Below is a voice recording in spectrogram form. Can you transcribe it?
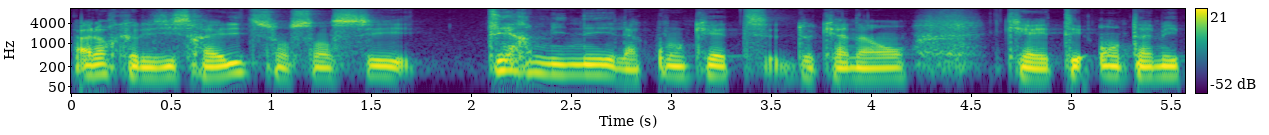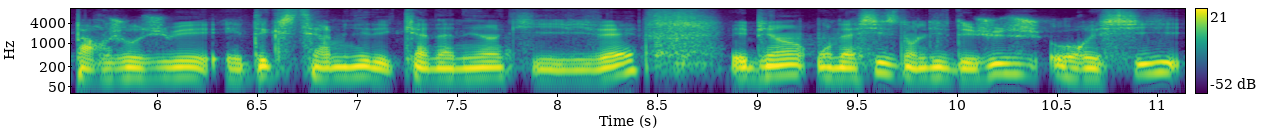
Alors que les Israélites sont censés terminer la conquête de Canaan qui a été entamée par Josué et d'exterminer les Cananéens qui y vivaient, eh bien, on assiste dans le livre des juges au récit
